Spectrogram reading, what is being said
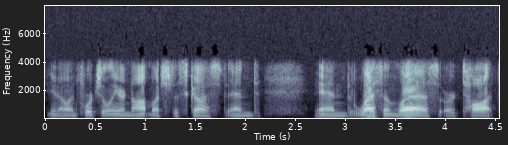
you know unfortunately are not much discussed and and less and less are taught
